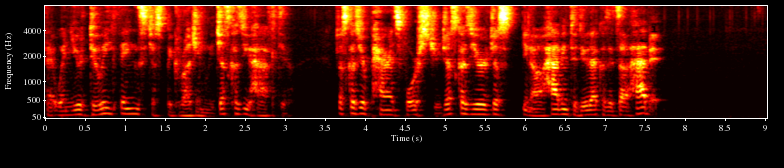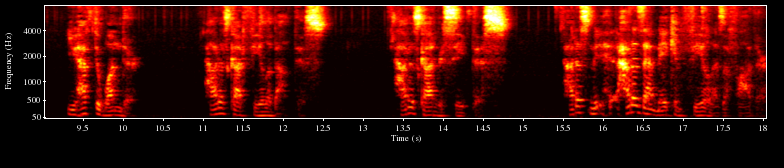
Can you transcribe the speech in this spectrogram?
That when you're doing things just begrudgingly, just because you have to, just because your parents forced you, just because you're just, you know, having to do that because it's a habit, you have to wonder how does God feel about this? how does God receive this? How does, how does that make him feel as a father?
